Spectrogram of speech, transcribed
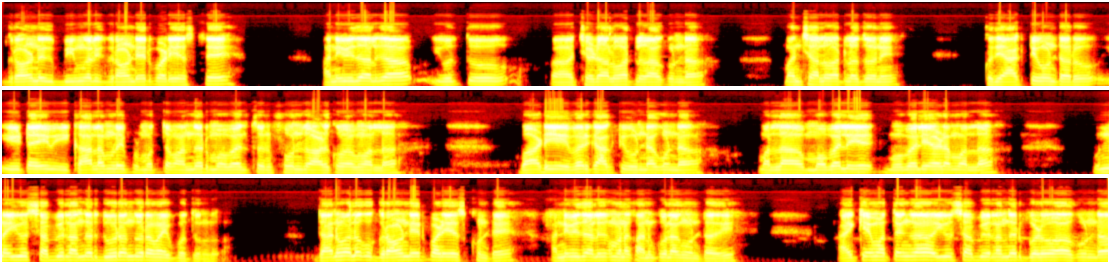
గ్రౌండ్ భీమగల్ గ్రౌండ్ ఏర్పాటు చేస్తే అన్ని విధాలుగా యూత్ చెడు అలవాట్లు కాకుండా మంచి అలవాట్లతోనే కొద్దిగా యాక్టివ్ ఉంటారు. ఈ టైం ఈ కాలంలో ఇప్పుడు మొత్తం అందరూ మొబైల్తో ఫోన్లు ఆడుకోవడం వల్ల బాడీ ఎవరికి యాక్టివ్ ఉండకుండా మళ్ళీ మొబైల్ మొబైల్ ఇవ్వడం వల్ల ఉన్న యూత్ సభ్యులు అందరూ దూరం దూరం అయిపోతున్నారు దానివల్ల ఒక గ్రౌండ్ ఏర్పాటు చేసుకుంటే అన్ని విధాలుగా మనకు అనుకూలంగా ఉంటుంది. ఐక్యమత్యంగా యూత్ సభ్యులందరూ గొడవ కాకుండా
